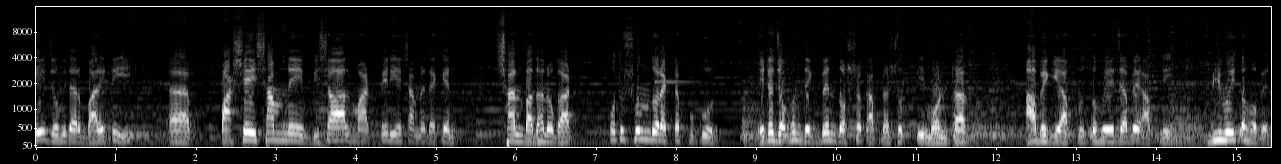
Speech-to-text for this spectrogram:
এই জমিদার বাড়িটি পাশেই সামনে বিশাল মাঠ পেরিয়ে সামনে দেখেন শান বাঁধানো ঘাট। কত সুন্দর একটা পুকুর। এটা যখন দেখবেন দর্শক, আপনার সত্যি মনটা আবেগে আপ্লুত হয়ে যাবে, আপনি বিমোহিত হবেন।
